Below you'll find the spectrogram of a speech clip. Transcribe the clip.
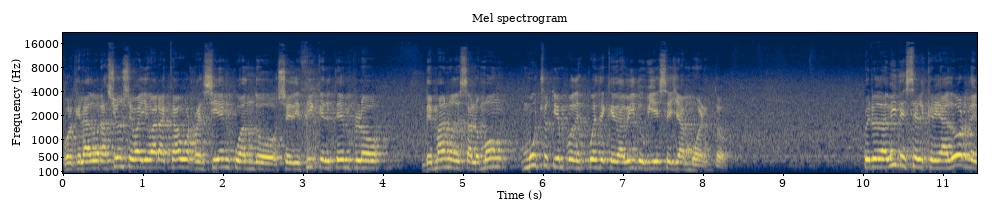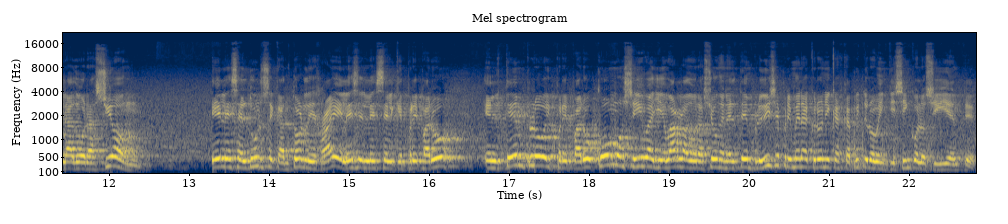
Porque la adoración se va a llevar a cabo recién cuando se edifique el templo de mano de Salomón, mucho tiempo después de que David hubiese ya muerto. Pero David es el creador de la adoración. Él es el dulce cantor de Israel. Él es el que preparó el templo y preparó cómo se iba a llevar la adoración en el templo. Y dice Primera Crónicas capítulo 25 lo siguiente.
